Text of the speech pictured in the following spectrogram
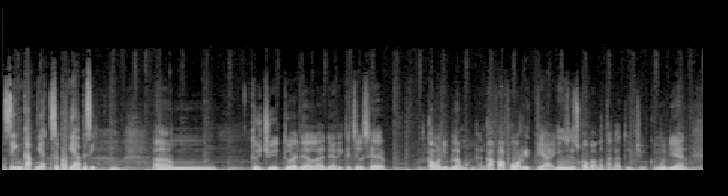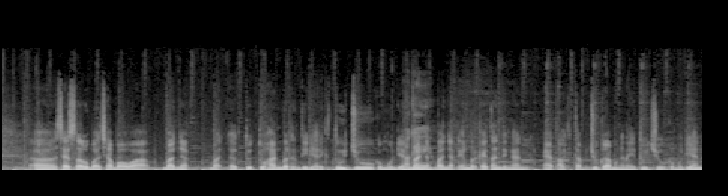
singkatnya seperti apa sih? Em, tujuh itu adalah dari kecil saya kalau dibilang angka favorit ya gitu. Hmm. saya suka banget angka tujuh. Kemudian eh, saya selalu baca bahwa banyak ba- eh, tu- Tuhan berhenti di hari ketujuh kemudian Oke. banyak banyak yang berkaitan dengan ayat Alkitab juga mengenai tujuh. Kemudian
